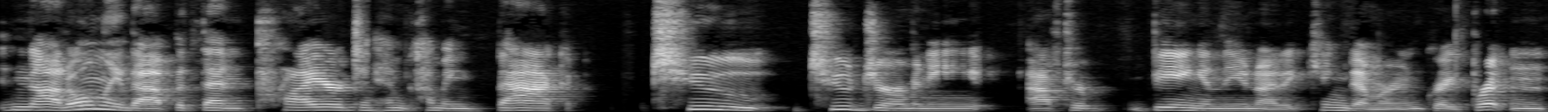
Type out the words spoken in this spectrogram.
not only that, but then prior to him coming back to to Germany after being in the United Kingdom or in Great Britain,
